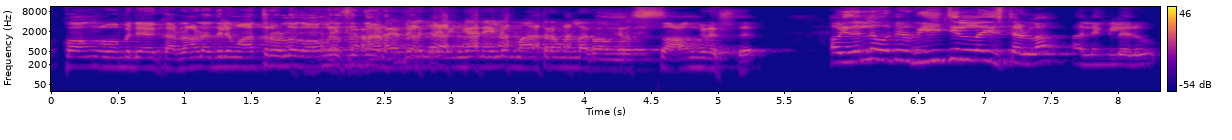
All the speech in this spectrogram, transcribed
കോൺഗ്രസ് മറ്റേ കർണാടകത്തിൽ മാത്രമുള്ള കോൺഗ്രസ് മാത്രമുള്ള കോൺഗ്രസ്. കോൺഗ്രസ്. അപ്പോൾ ഇതെല്ലാം ഒരു റീജിയണലൈസ്ഡ് ഉള്ള അല്ലെങ്കിൽ ഒരു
